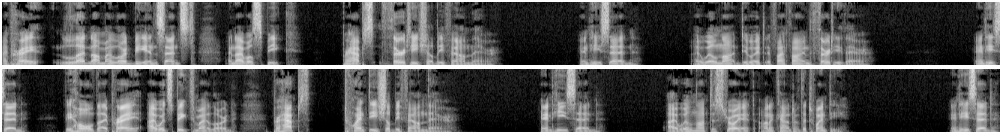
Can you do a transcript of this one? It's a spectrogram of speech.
I pray, let not my lord be incensed, and I will speak. Perhaps thirty shall be found there. And he said, I will not do it if I find thirty there. And he said, Behold, I pray, I would speak to my lord. Perhaps twenty shall be found there. And he said, I will not destroy it on account of the twenty. And he said,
